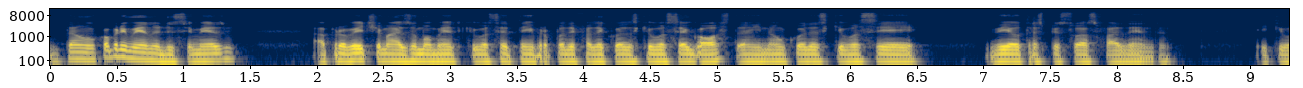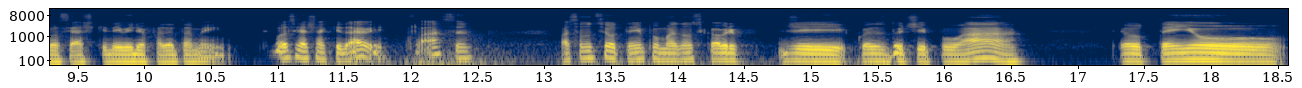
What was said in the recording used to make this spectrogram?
Então, cobre menos de si mesmo Aproveite mais o momento que você tem para poder fazer coisas que você gosta e não coisas que você vê outras pessoas fazendo e que você acha que deveria fazer também. Se você achar que deve, faça. Faça no seu tempo, mas não se cobre de coisas do tipo: ah, eu tenho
